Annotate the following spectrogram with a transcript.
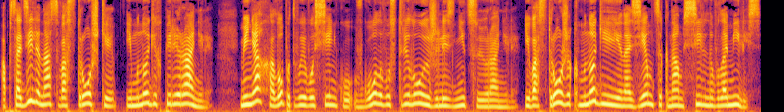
обсадили нас в острожке и многих переранили. Меня, холопа твоего Сеньку, в голову стрелою железницею ранили. И в острожек многие иноземцы к нам сильно вломились.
